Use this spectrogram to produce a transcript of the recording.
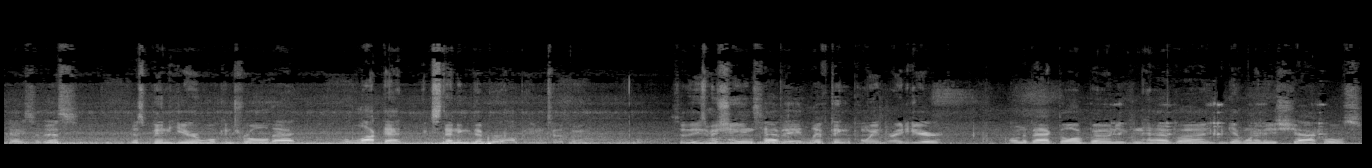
Okay, so this, this pin here will control that, will lock that extending dipper up into the boom. So these machines have a lifting point right here on the back dog bone. You can have, uh, you can get one of these shackles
